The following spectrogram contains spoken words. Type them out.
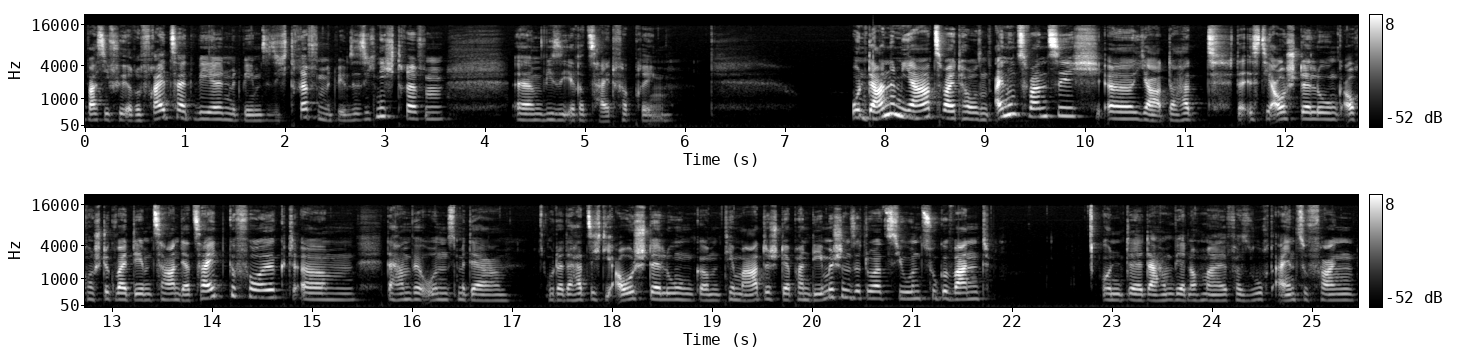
was sie für ihre Freizeit wählen, mit wem sie sich treffen, mit wem sie sich nicht treffen, ähm, wie sie ihre Zeit verbringen. Und dann im Jahr 2021, äh, ja, da, hat, da ist die Ausstellung auch ein Stück weit dem Zahn der Zeit gefolgt. Ähm, da haben wir uns mit der, oder da hat sich die Ausstellung ähm, thematisch der pandemischen Situation zugewandt. Und äh, da haben wir nochmal versucht einzufangen,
